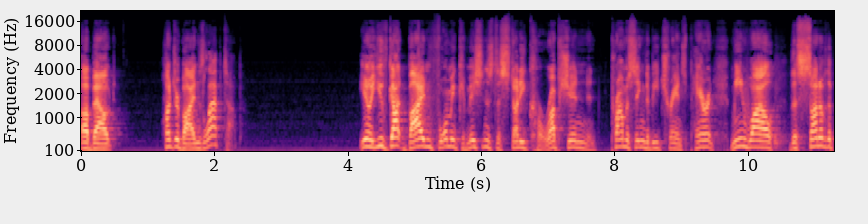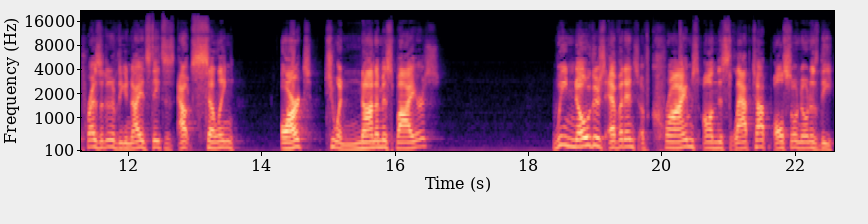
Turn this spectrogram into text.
about Hunter Biden's laptop. You know, you've got Biden forming commissions to study corruption and promising to be transparent. Meanwhile, the son of the president of the United States is out selling art to anonymous buyers. We know there's evidence of crimes on this laptop, also known as the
